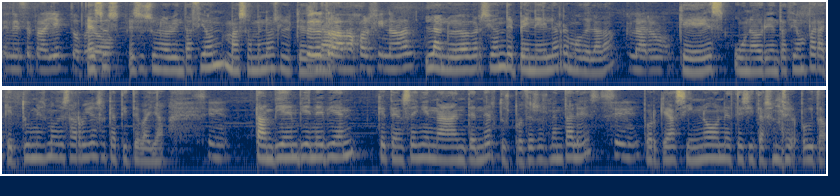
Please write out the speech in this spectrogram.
en ese trayecto. Pero, Eso, es, eso es una orientación más o menos que pero es el la, trabajo al final, la nueva versión de PNL remodelada, claro, que es una orientación para que tú mismo desarrolles el que a ti te vaya. sí, También viene bien que te enseñen a entender tus procesos mentales, sí. porque así no necesitas un terapeuta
